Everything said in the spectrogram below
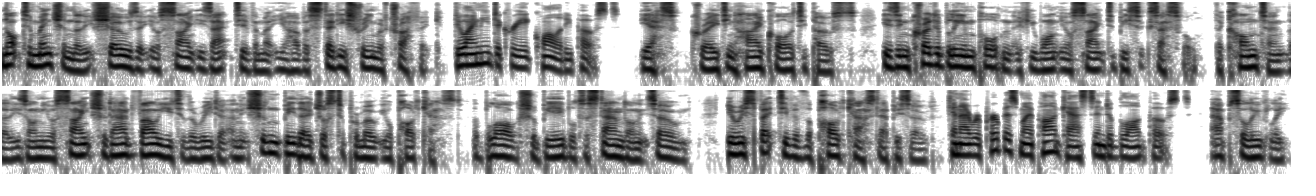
Not to mention that it shows that your site is active and that you have a steady stream of traffic. Do I need to create quality posts? Yes, creating high quality posts is incredibly important if you want your site to be successful. The content that is on your site should add value to the reader and it shouldn't be there just to promote your podcast. A blog should be able to stand on its own, irrespective of the podcast episode. Can I repurpose my podcasts into blog posts? Absolutely.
